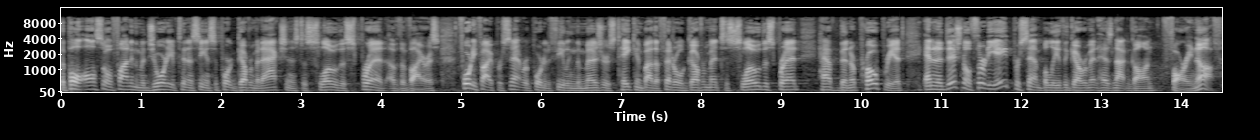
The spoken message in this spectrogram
The poll also finding the majority of Tennesseans support government actions to slow the spread of the virus. 45% reported feeling the measures taken by the federal government to slow the spread have been appropriate, and an additional 38% believe the government has not gone far enough.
